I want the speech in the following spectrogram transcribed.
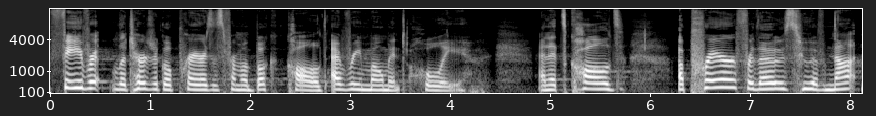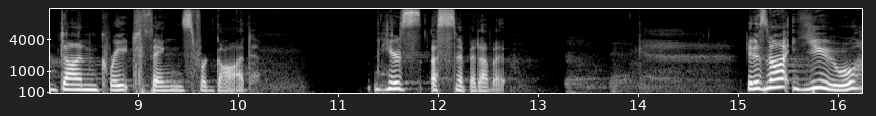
favorite liturgical prayers is from a book called Every Moment Holy, and it's called A Prayer for Those Who Have Not Done Great Things for God. Here's a snippet of it. It is not you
